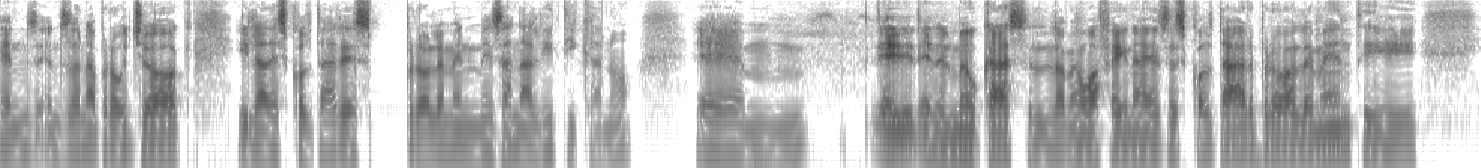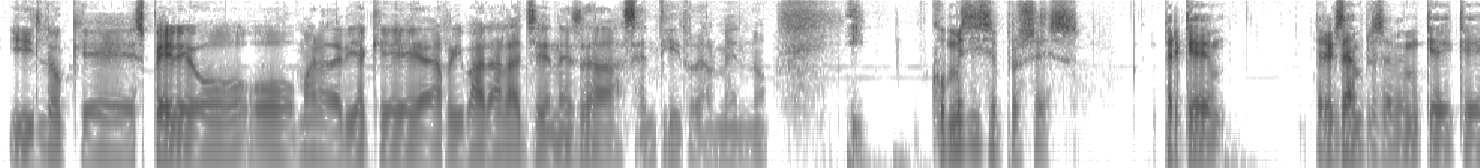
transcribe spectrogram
ens, ens dona prou joc i la d'escoltar és probablement més analítica, no? Eh, en el meu cas, la meva feina és escoltar probablement i, i el que espere o, o m'agradaria que arribara a la gent és a sentir realment, no? Com és aquest procés? Perquè, per exemple, sabem que, que,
